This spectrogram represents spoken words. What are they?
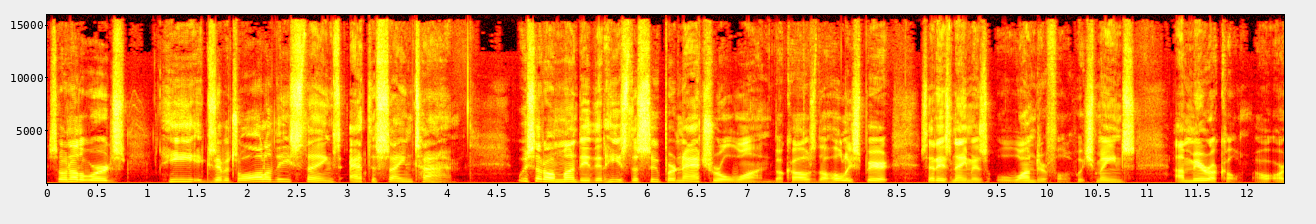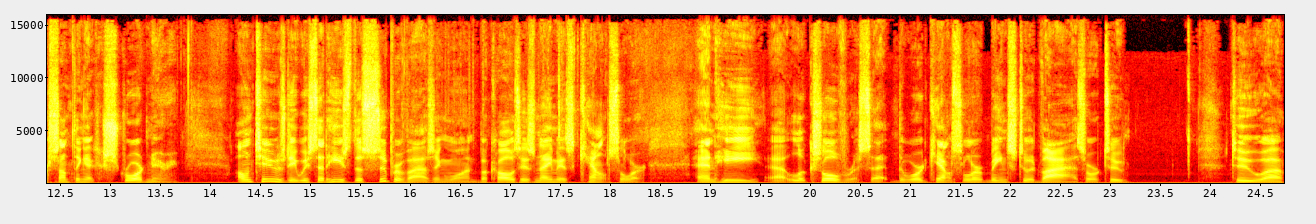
So, in other words, he exhibits all of these things at the same time. We said on Monday that he's the supernatural one because the Holy Spirit said his name is wonderful, which means a miracle or, or, something extraordinary. On Tuesday, we said he's the supervising one because his name is counselor and he uh, looks over us. That the word counselor means to advise or to to uh,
